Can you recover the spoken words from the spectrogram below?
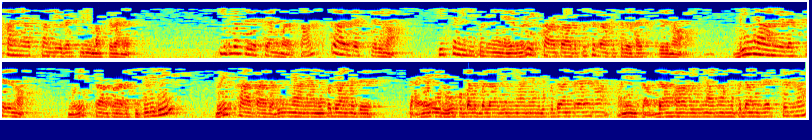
සංඥා ස්කන්ධය රැස් කිරීමක් කරන්නේ. ඊට පස්සේ රැස් කරනවා සංස්කාර රැස් කරනවා. චිත්ත නිලිතුනේ නොඑක ආකාර කුසල කුසල රැස් කරනවා. විඥානය රැස් කරනවා. නොඑක ආකාර සිතුවිලි මේක ආකාර විඥානයන් උපදවන්නට ඒ රූප බල බල විඥානයන් උපදවන්න යනවා අනේ සබ්දාහා විඥානයන් උපදවන්න රැස් කරනවා.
